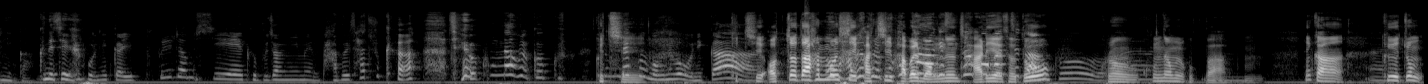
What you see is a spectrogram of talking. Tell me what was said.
어, 그니까. 근데 제가 보니까 이 프리덤 씨의 그 부장님은 밥을 사줄까? 제가 콩나물국 그치. 순대국 먹는 거 보니까. 그치. 어쩌다 한 어, 번씩 같이 밥을 먹는 자리에서도. 그런 아, 콩나물 국밥. 음. 음. 그러니까 아. 그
